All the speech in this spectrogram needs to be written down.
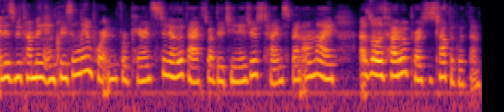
it is becoming increasingly important for parents to know the facts about their teenagers' time spent online, as well as how to approach this topic with them.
